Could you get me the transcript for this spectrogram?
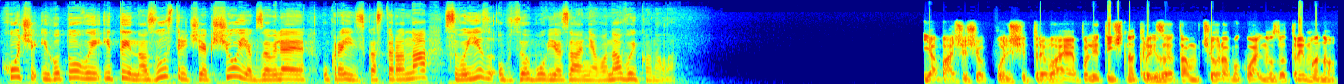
хоче і готовий іти на зустріч, якщо як заявляє українська сторона, свої зобов'язання вона виконала. Я бачу, що в Польщі триває політична криза. Там вчора буквально затримано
